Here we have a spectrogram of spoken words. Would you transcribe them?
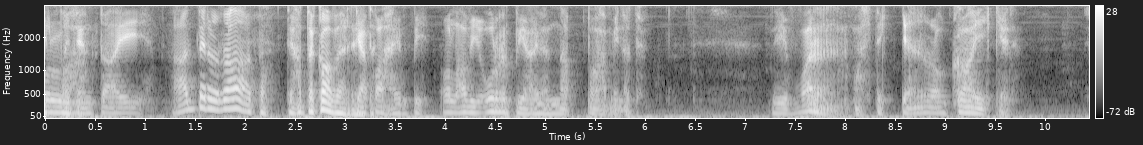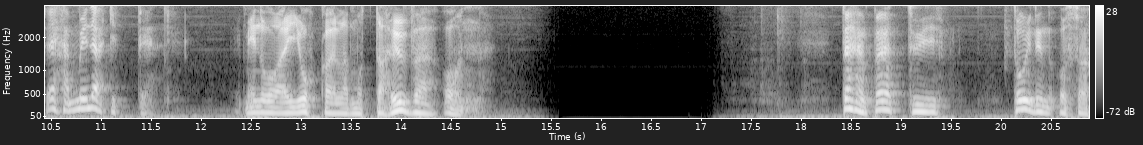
Ollinen tai Antero Raato. Te olette kavereita. mikä pahempi Olavi Urpiainen nappaa minut, niin varmasti kerron kaiken. Sehän minäkin teen. Minua ei uhkailla, mutta hyvä on. Tähän päättyi toinen osa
